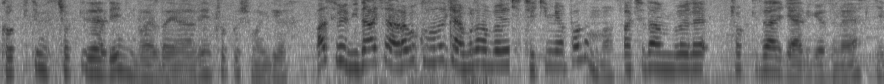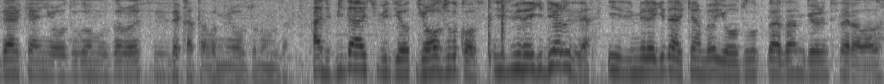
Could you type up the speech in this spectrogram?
Kokpitimiz çok güzel değil mi bu arada ya? Benim çok hoşuma gidiyor. Asibe bir dahaki araba kullanırken buradan böyle çekim yapalım mı? Açıdan böyle çok güzel geldi gözüme. Giderken yolculuğumuzda böyle sizi de katalım yolculuğumuza. Hadi bir dahaki video yolculuk olsun. İzmir'e gidiyoruz ya. İzmir'e giderken böyle yolculuklardan görüntüler alalım.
